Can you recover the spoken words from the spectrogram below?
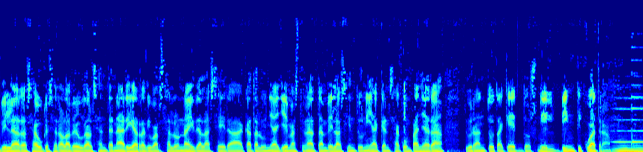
Vilarassau, que serà la veu del centenari a Ràdio Barcelona i de la SER a Catalunya. I hem estrenat també la sintonia que ens acompanyarà durant tot aquest 2024.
